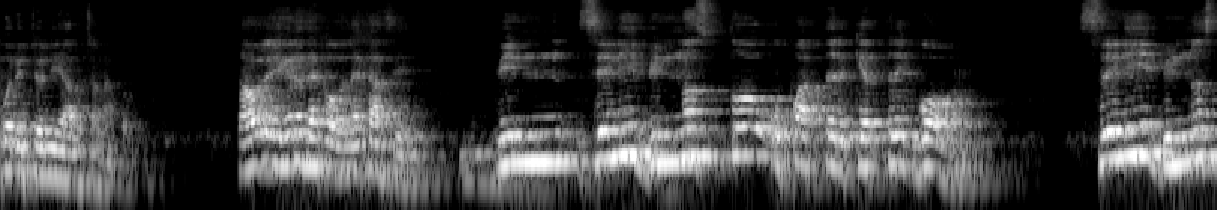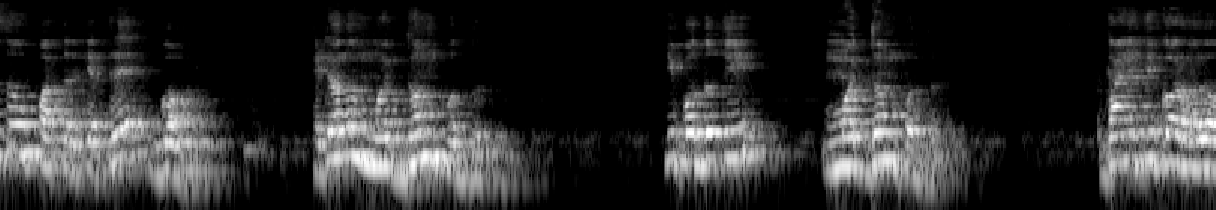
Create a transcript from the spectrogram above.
পরিচয় নিয়ে আলোচনা করব। তাহলে এখানে দেখো লেখা আছে শ্রেণি বিন্যস্ত উপাত্তের ক্ষেত্রে গড়। শ্রেণি বিন্যস্ত উপাত্তের ক্ষেত্রে গড়। এটা হলো মধ্যম পদ্ধতি। কি পদ্ধতি? মধ্যম পদ্ধতি। গাণিতিক গড় হলো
